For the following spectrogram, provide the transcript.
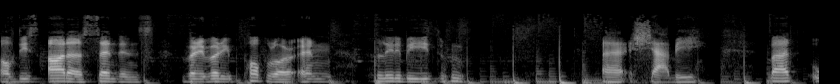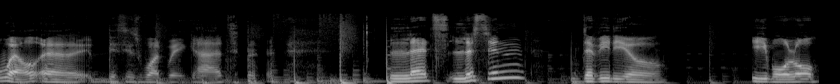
of this other sentence. Very very popular and a little bit uh, shabby. But well, uh, this is what we got. Let's listen the video. Y voló.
